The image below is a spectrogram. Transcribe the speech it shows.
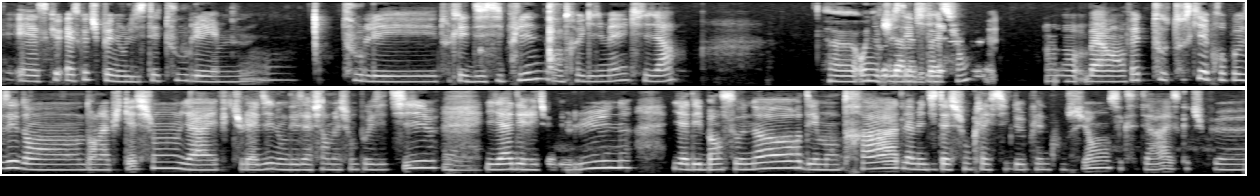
Et est-ce que, tu peux nous lister tous les, tous les, toutes les disciplines, entre guillemets, qu'il y a? Euh, Au niveau de la méditation bah, en fait, tout, tout, ce qui est proposé dans, dans l'application, il y a, tu l'as dit, donc des affirmations positives, mmh. il y a des rituels de lune, il y a des bains sonores, des mantras, de la méditation classique de pleine conscience, etc. Est-ce que tu peux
